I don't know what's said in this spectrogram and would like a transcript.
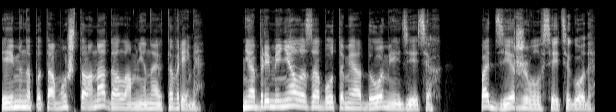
именно потому, что она дала мне на это время. Не обременяла заботами о доме и детях. Поддерживала все эти годы.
